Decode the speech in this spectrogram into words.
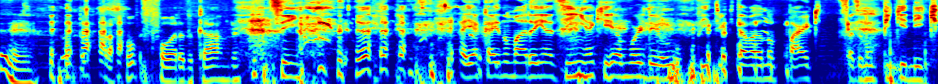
é, pra fo- fora do carro, né? Sim. Aí ia cair numa aranhazinha que ia morder o Peter que tava no parque fazendo um piquenique.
